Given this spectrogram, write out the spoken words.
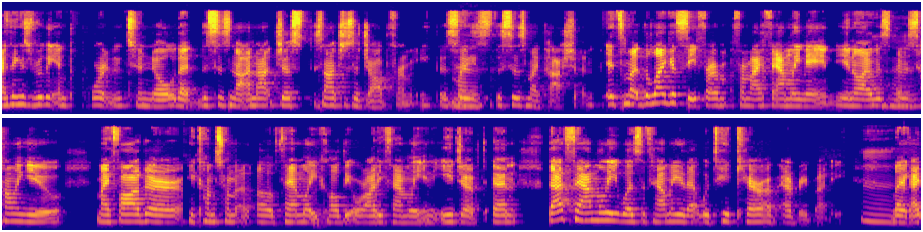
I think it's really important to know that this is not I'm not just it's not just a job for me. This right. is this is my passion. It's my the legacy for for my family name. You know, I was mm-hmm. I was mm-hmm. telling you my father he comes from a, a, family called the Orady family in Egypt and that family was the family that would take care of everybody. Mm. Like I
